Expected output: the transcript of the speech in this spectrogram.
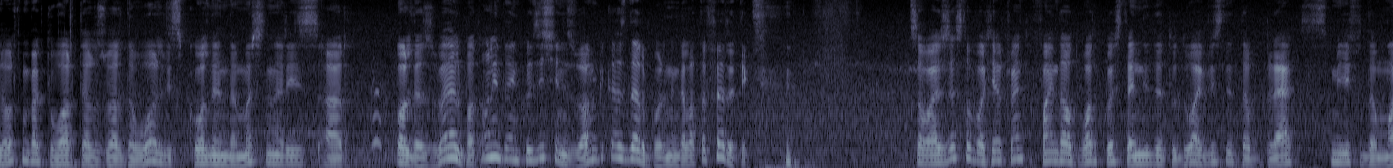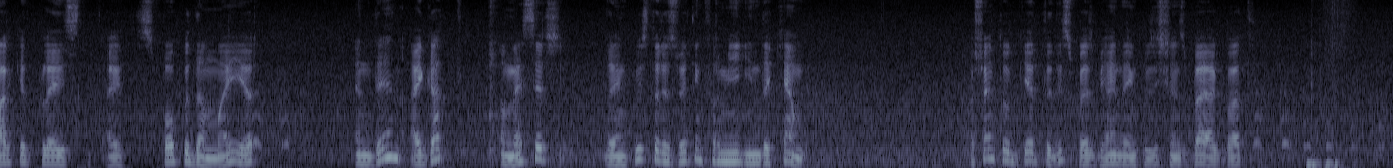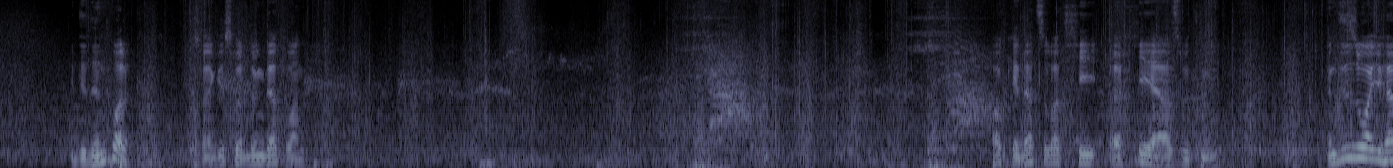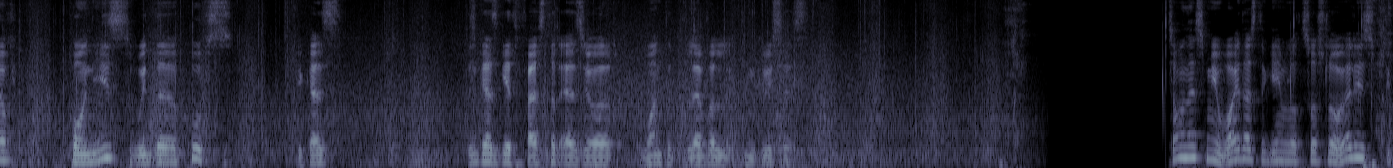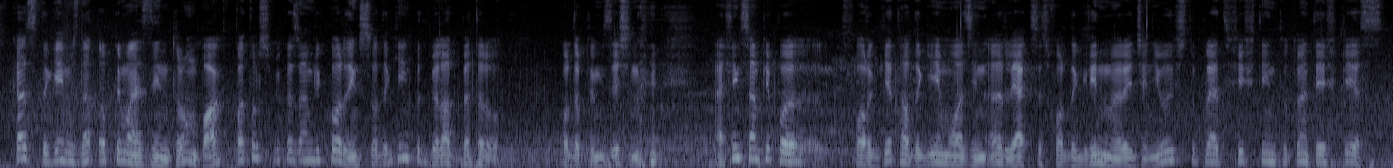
Hello, welcome back to Wartales, where the world is cold and the mercenaries are cold as well, but only the Inquisition is warm because they're burning a lot of heretics. so I was just over here trying to find out what quest I needed to do. I visited the blacksmith, the marketplace, I spoke with the mayor, and then I got a message. The Inquisitor is waiting for me in the camp. I was trying to get this quest behind the Inquisition's back, but it didn't work. So I guess we're doing that one. Okay, that's a lot he, uh, he has with me. And this is why you have ponies with the hoofs. Because these guys get faster as your wanted level increases. Someone asked me why does the game load so slow? Well, it's because the game is not optimized in Drombach, but also because I'm recording, so the game could be a lot better for the optimization. I think some people uh, forget how the game was in early access for the Green Marriage and you used to play at 15 to 20 FPS.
